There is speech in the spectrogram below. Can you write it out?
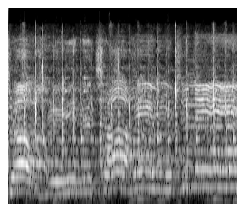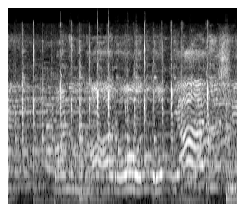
ચાહે ને ચાહે મુજને પણ મારો તો પ્યાર છે.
